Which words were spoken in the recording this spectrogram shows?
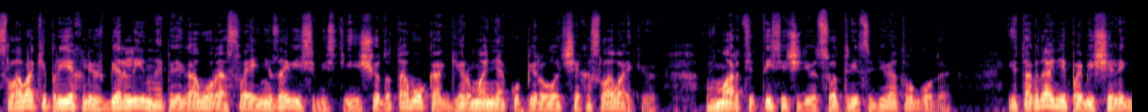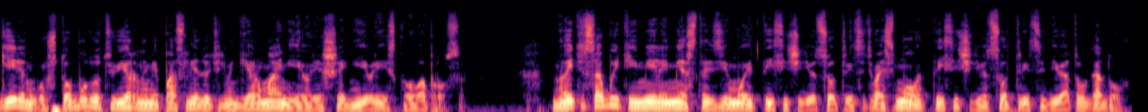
Словаки приехали в Берлин на переговоры о своей независимости еще до того, как Германия оккупировала Чехословакию в марте 1939 года. И тогда они пообещали Герингу, что будут верными последователями Германии в решении еврейского вопроса. Но эти события имели место зимой 1938-1939 годов,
